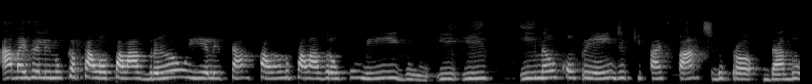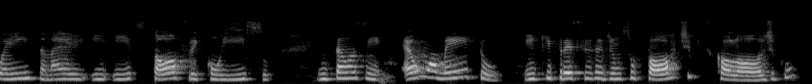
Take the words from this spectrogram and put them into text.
ah, mas ele nunca falou palavrão e ele está falando palavrão comigo, e, e, e, não compreende que faz parte do, da doença, né? E, e sofre com isso. Então, assim, é um momento em que precisa de um suporte psicológico,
